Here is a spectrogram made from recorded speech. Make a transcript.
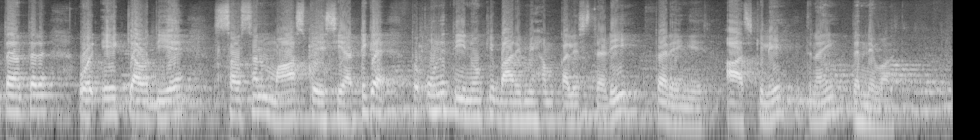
तंत्र और एक क्या होती है? श्वसन मांसपेशिया, ठीक है? तो उन तीनों के बारे में हम कल स्टडी करेंगे। आज के लिए इतना ही, धन्यवाद।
